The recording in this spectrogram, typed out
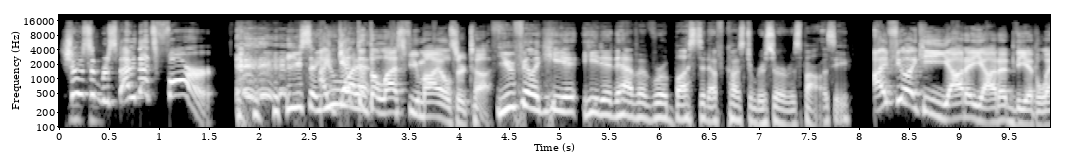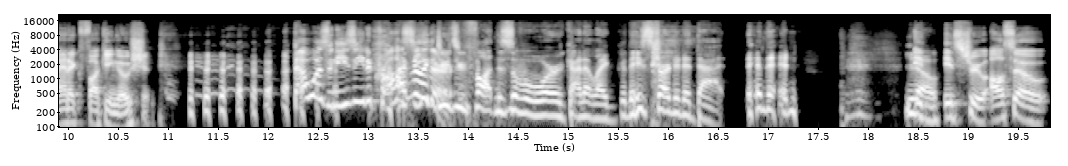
Show some respect. I mean, that's far. you so you I get wanna, that the last few miles are tough. you feel like he he didn't have a robust enough customer service policy. I feel like he yada yada the Atlantic fucking ocean. that wasn't easy to cross I feel either. like dudes who fought in the Civil War kind of like they started at that, and then you It- know, it's true. Also,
